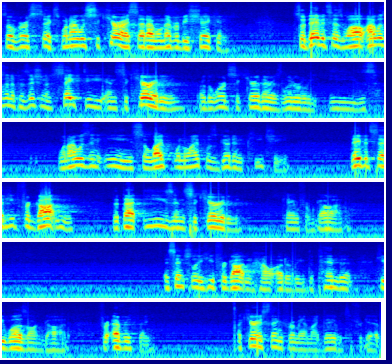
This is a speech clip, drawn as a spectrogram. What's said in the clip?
So, verse 6 When I was secure, I said, I will never be shaken. So, David says, While I was in a position of safety and security, or the word secure there is literally ease. When I was in ease, so life, when life was good and peachy, David said he'd forgotten that that ease and security came from God. Essentially, he'd forgotten how utterly dependent he was on God for everything. A curious thing for a man like David to forget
